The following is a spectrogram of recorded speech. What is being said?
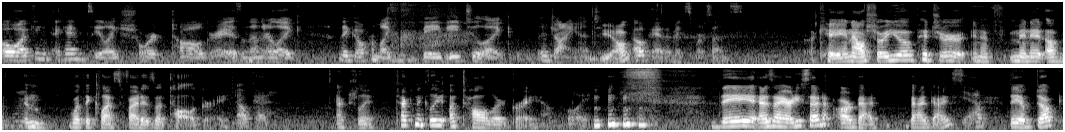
oh, I can I can see like short, tall grays, and then they're like they go from like baby to like a giant. Yeah. Okay, that makes more sense. Okay, and I'll show you a picture in a f- minute of Mhm. in what they classified as a tall gray. Okay. Actually, technically a taller gray. Oh boy. they, as I already said, are bad bad guys. Yep. They abduct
